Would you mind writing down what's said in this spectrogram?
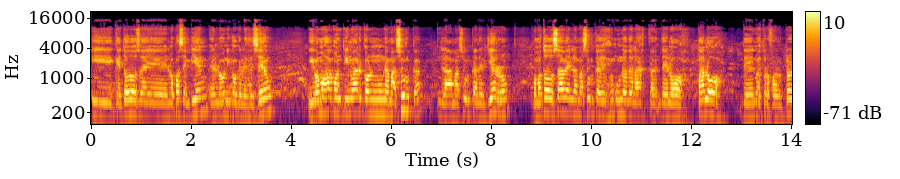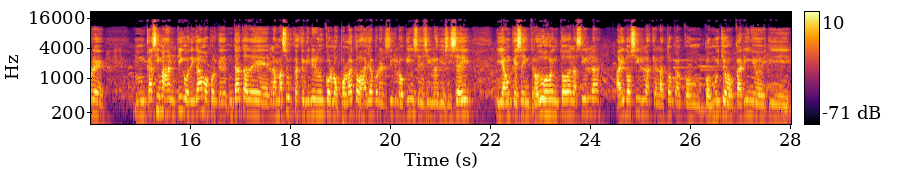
y que todos eh, lo pasen bien, es lo único que les deseo. Y vamos a continuar con una mazurca, la mazurca del hierro. Como todos saben, la mazurca es uno de, las de los palos de nuestro folclore mm, casi más antiguo, digamos, porque data de las mazurcas que vinieron con los polacos allá por el siglo XV y siglo XVI, y aunque se introdujo en todas las islas, hay dos islas que la tocan con, con mucho cariño y,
